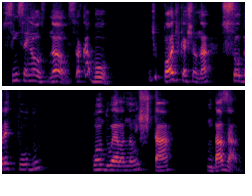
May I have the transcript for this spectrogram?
sim, senhor. Não, isso acabou. A gente pode questionar, sobretudo, quando ela não está embasada.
